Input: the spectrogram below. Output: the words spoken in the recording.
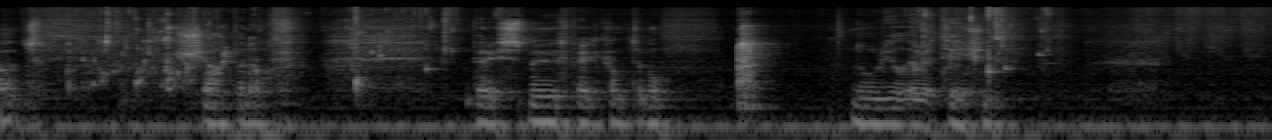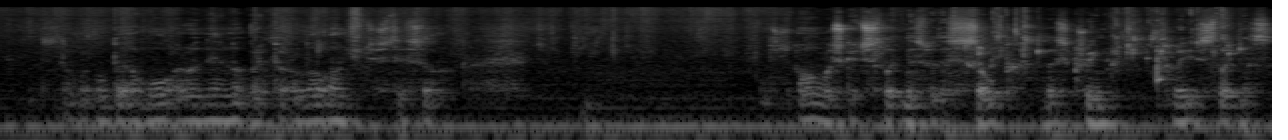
but sharp enough. Very smooth, very comfortable. No real irritation. Just a little bit of water on there, not going to put a lot on, just to sort of. There's always good slickness with this soap, this cream. Great slickness.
